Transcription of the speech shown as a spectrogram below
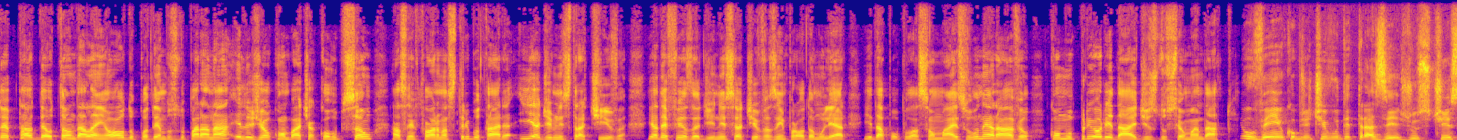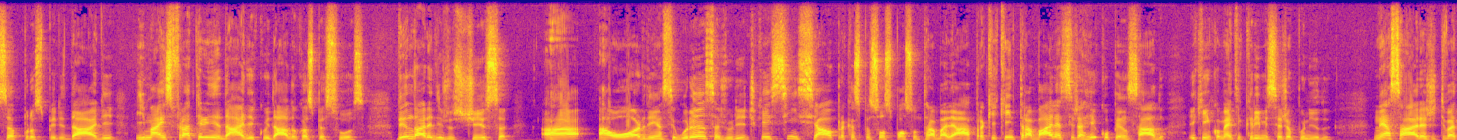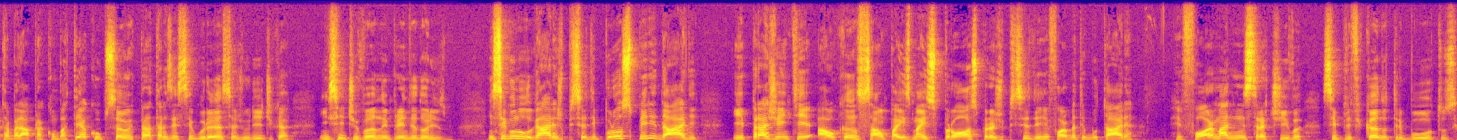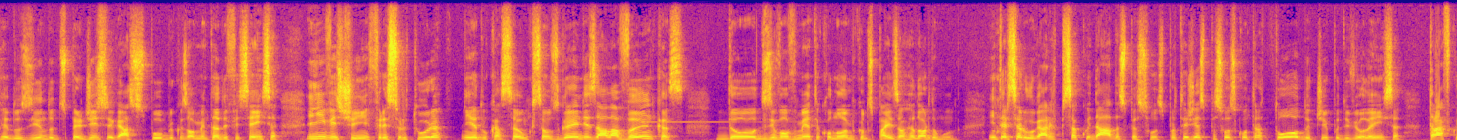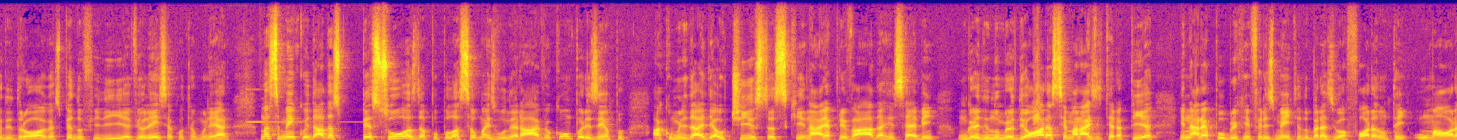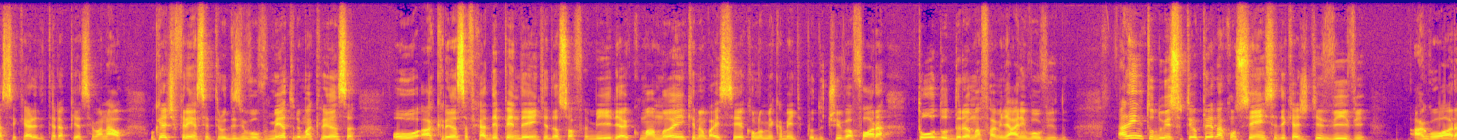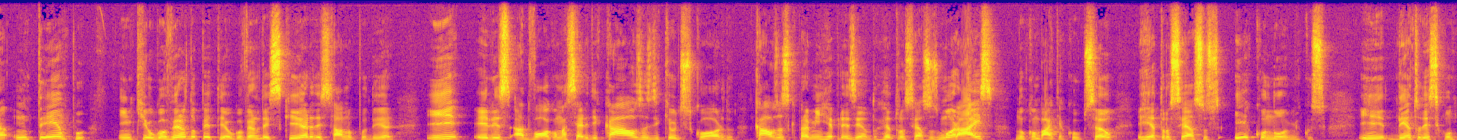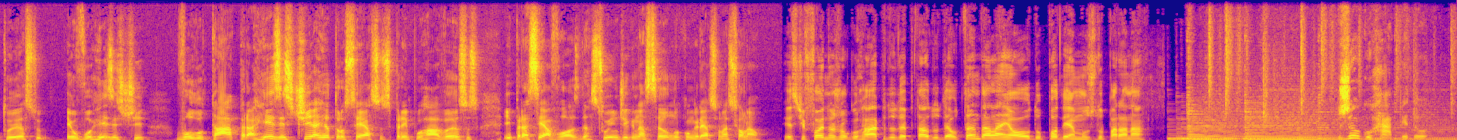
Deputado Deltão Dallagnol, do Podemos do Paraná, elegeu o combate à corrupção, as reformas tributária e administrativa e a defesa de iniciativas em prol da mulher e da população mais vulnerável como prioridades do seu mandato. Eu venho com o objetivo de trazer justiça, prosperidade e mais fraternidade, cuidado com as pessoas. Dentro da área de justiça, a, a ordem, a segurança jurídica é essencial para que as pessoas possam trabalhar, para que quem trabalha seja recompensado e quem comete crime seja punido. Nessa área, a gente vai trabalhar para combater a corrupção e para trazer segurança jurídica, incentivando o empreendedorismo. Em segundo lugar, a gente precisa de prosperidade. E para a gente alcançar um país mais próspero, a gente precisa de reforma tributária, reforma administrativa, simplificando tributos, reduzindo desperdício de gastos públicos, aumentando eficiência e investir em infraestrutura e educação, que são os grandes alavancas do desenvolvimento econômico dos países ao redor do mundo. Em terceiro lugar, a gente precisa cuidar das pessoas, proteger as pessoas contra todo tipo de violência, tráfico de drogas, pedofilia, violência contra a mulher, mas também cuidar das pessoas, da população mais vulnerável, como por exemplo a comunidade de autistas que na área privada recebem um grande número de horas semanais de terapia e na área pública infelizmente, do Brasil afora, não tem uma hora sequer de terapia semanal. O que é a diferença entre o desenvolvimento de uma criança ou a criança ficar dependente da sua família, com uma mãe que não vai ser economicamente produtiva, fora todo o drama familiar envolvido. Além de tudo isso, tenho plena consciência de que a gente vive agora um tempo em que o governo do PT, o governo da esquerda, está no poder e eles advogam uma série de causas de que eu discordo, causas que para mim representam retrocessos morais no combate à corrupção e retrocessos econômicos. E dentro desse contexto, eu vou resistir, vou lutar para resistir a retrocessos, para empurrar avanços e para ser a voz da sua indignação no Congresso Nacional. Este foi no Jogo Rápido o deputado Deltan Dallagnol, do Podemos do Paraná. Jogo Rápido.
